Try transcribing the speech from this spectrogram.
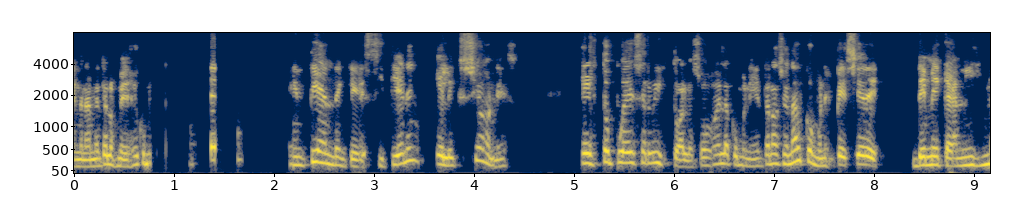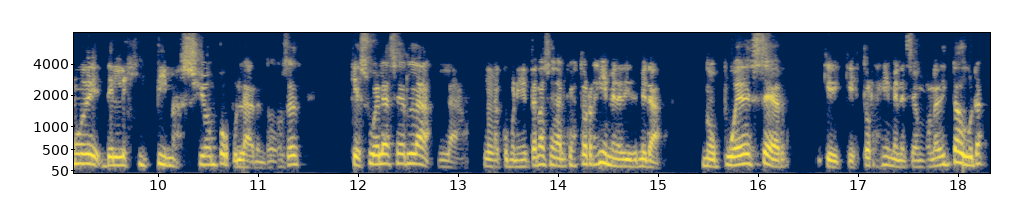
generalmente los medios de comunicación entienden que si tienen elecciones, esto puede ser visto a los ojos de la comunidad internacional como una especie de, de mecanismo de, legitimación popular. Entonces, ¿qué suele hacer la, la, comunidad internacional con estos regímenes? Dice, mira, no puede ser que, estos regímenes sean una dictadura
